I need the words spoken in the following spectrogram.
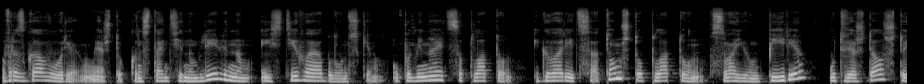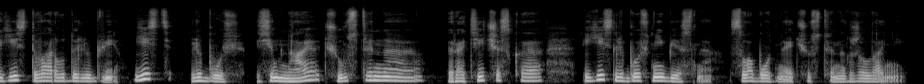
В разговоре между Константином Левиным и Стивой Облонским упоминается Платон. И говорится о том, что Платон в своем пире утверждал, что есть два рода любви. Есть любовь земная, чувственная, эротическая, и есть любовь небесная, свободная от чувственных желаний.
